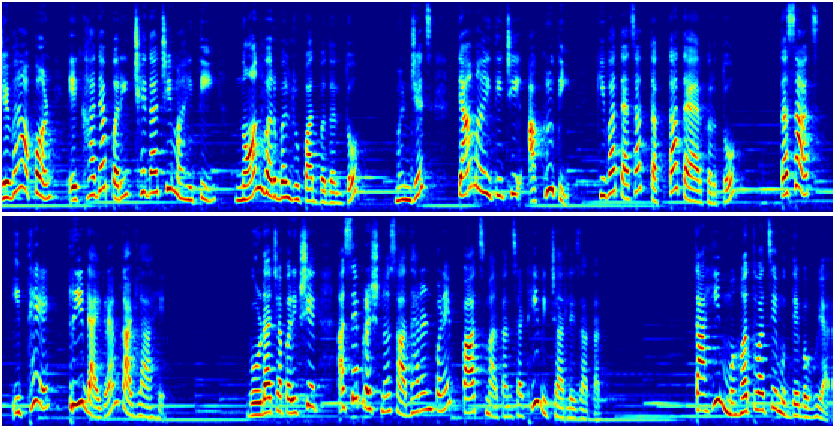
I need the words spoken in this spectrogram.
जेव्हा आपण एखाद्या परिच्छेदाची माहिती नॉन वर्बल रूपात बदलतो म्हणजेच त्या माहितीची आकृती किंवा त्याचा तक्ता तयार करतो तसाच इथे ट्री डायग्राम काढला आहे. बोर्डाच्या परीक्षेत असे प्रश्न साधारणपणे पाच मार्कांसाठी विचारले जातात. काही महत्त्वाचे मुद्दे बघूयात.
